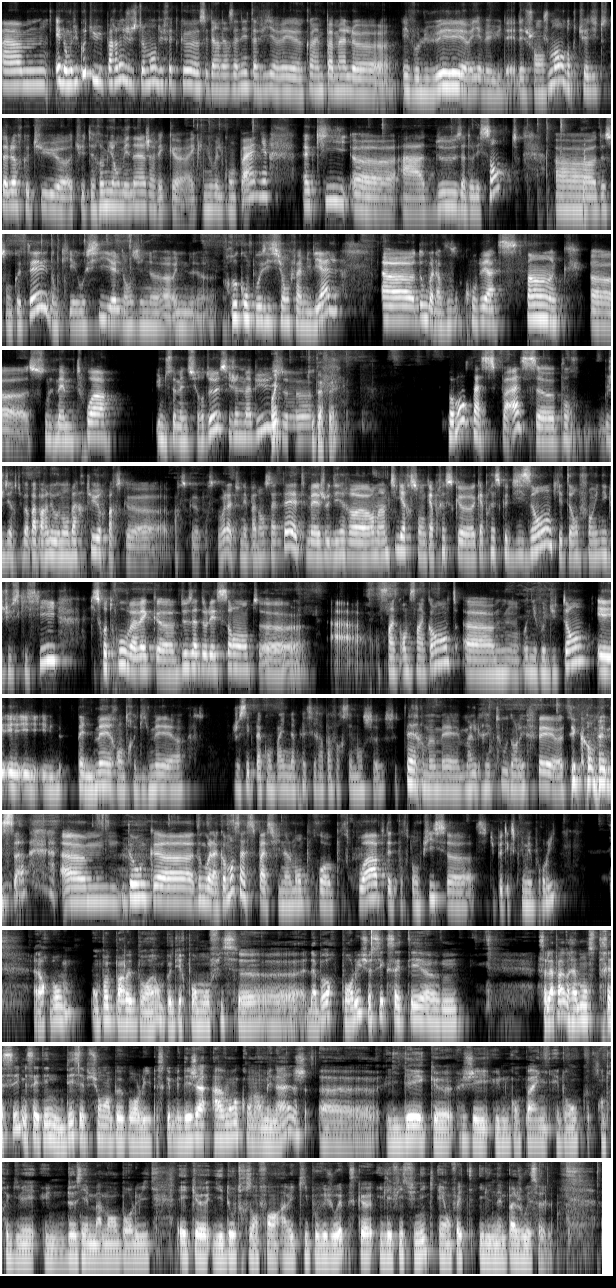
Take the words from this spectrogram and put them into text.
Euh, et donc, du coup, tu parlais justement du fait que ces dernières années, ta vie avait euh, quand même pas mal euh, évolué, il y avait eu des, changements. Donc, tu as dit tout à l'heure que tu, tu étais remis en ménage avec, avec une nouvelle compagne qui a deux adolescentes de son côté, donc qui est aussi, elle, dans une, une recomposition familiale. donc voilà, vous vous retrouvez à cinq sous le même toit une semaine sur deux, si je ne m'abuse. Oui, tout à fait. Comment ça se passe euh, pour, je veux dire, tu vas pas parler au nom d'Arthur parce que, parce que, parce que voilà, tu n'es pas dans sa tête, mais je veux dire, euh, on a un petit garçon qui a presque, qui a presque 10 ans, qui était enfant unique jusqu'ici, qui se retrouve avec euh, deux adolescentes à 50-50 au niveau du temps et, et, une belle-mère, entre guillemets, je sais que ta compagne n'appréciera pas forcément ce, terme, mais malgré tout, dans les faits, euh, c'est quand même ça. Euh, donc, euh, donc voilà, comment ça se passe finalement pour, pour toi, peut-être pour ton fils, si tu peux t'exprimer pour lui? Alors bon, on peut parler pour on peut dire pour mon fils d'abord. Pour lui, je sais que ça a été ça l'a pas vraiment stressé, mais ça a été une déception un peu pour lui, parce que déjà avant qu'on emménage, euh, l'idée que j'ai une compagne et donc entre guillemets une deuxième maman pour lui, et qu'il y ait d'autres enfants avec qui il pouvait jouer, parce qu'il est fils unique et en fait il n'aime pas jouer seul.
